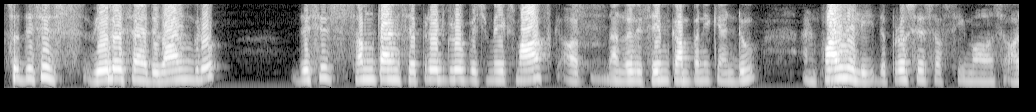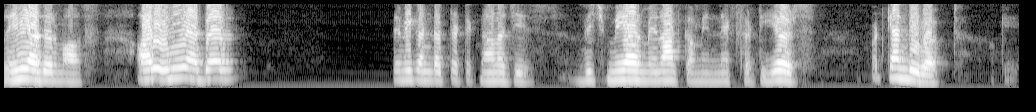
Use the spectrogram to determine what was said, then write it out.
So this is VLSI design group this is sometimes separate group which makes mask or generally same company can do and finally the process of CMOS or any other MOS or any other semiconductor technologies which may or may not come in next 30 years but can be worked okay.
